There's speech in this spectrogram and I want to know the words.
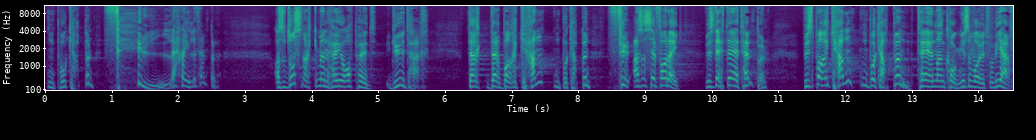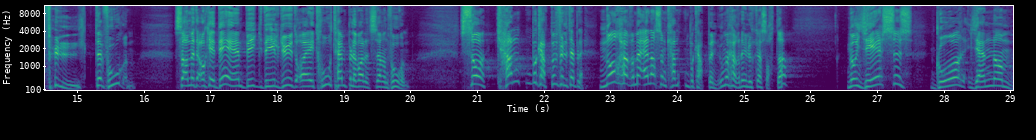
Kanten på kappen fyller hele tempelet. Altså, Da snakker vi en høy og opphøyd Gud her. Der, der bare kanten på kappen fyller Altså, Se for deg, hvis dette er et tempel Hvis bare kanten på kappen til en eller annen konge som var ute forbi her, fylte forum så har vi ok, Det er en big deal, Gud, og jeg tror tempelet var litt større enn forum. Så kanten på kappen fyller tempelet. Når hører vi ellers om kanten på kappen? Jo, vi hører det i Lukas 8. Når Jesus går gjennom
